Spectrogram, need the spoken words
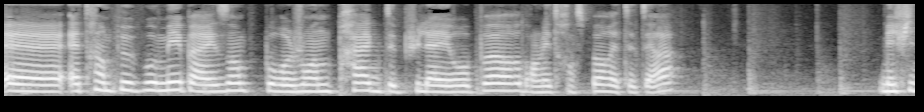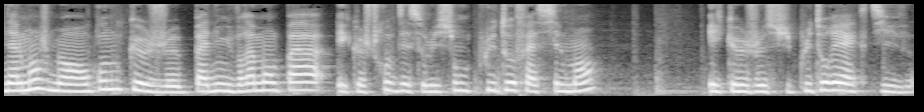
euh, être un peu paumée, par exemple, pour rejoindre Prague depuis l'aéroport, dans les transports, etc. Mais finalement, je me rends compte que je panique vraiment pas et que je trouve des solutions plutôt facilement et que je suis plutôt réactive.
